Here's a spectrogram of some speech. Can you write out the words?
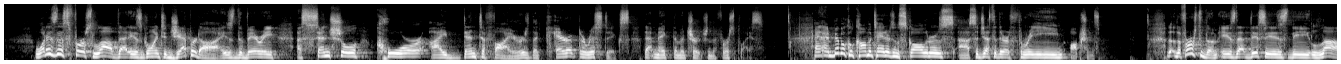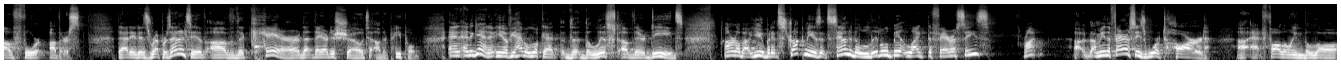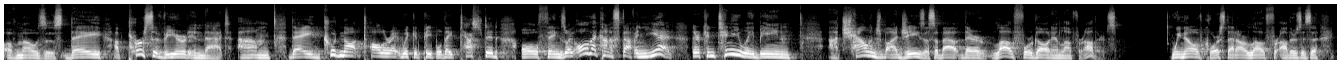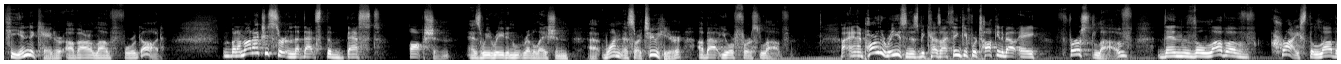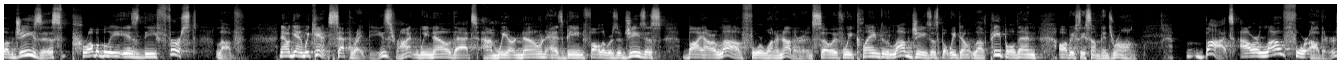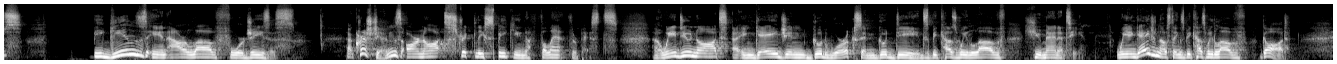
What is this first love that is going to jeopardize the very essential core identifiers, the characteristics that make them a church in the first place? And, and biblical commentators and scholars uh, suggest that there are three options. The first of them is that this is the love for others, that it is representative of the care that they are to show to other people. And, and again, you know, if you have a look at the, the list of their deeds, I don't know about you, but it struck me as it sounded a little bit like the Pharisees, right? Uh, I mean, the Pharisees worked hard uh, at following the law of Moses. They uh, persevered in that. Um, they could not tolerate wicked people. They tested all things, like all that kind of stuff. And yet, they're continually being uh, challenged by Jesus about their love for God and love for others. We know, of course, that our love for others is a key indicator of our love for God. But I'm not actually certain that that's the best option as we read in Revelation uh, 1, uh, sorry, 2 here, about your first love. Uh, and, and part of the reason is because I think if we're talking about a first love, then the love of Christ, the love of Jesus, probably is the first love. Now, again, we can't separate these, right? We know that um, we are known as being followers of Jesus by our love for one another. And so, if we claim to love Jesus but we don't love people, then obviously something's wrong. But our love for others begins in our love for Jesus. Christians are not, strictly speaking, philanthropists. Uh, we do not uh, engage in good works and good deeds because we love humanity. We engage in those things because we love God.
